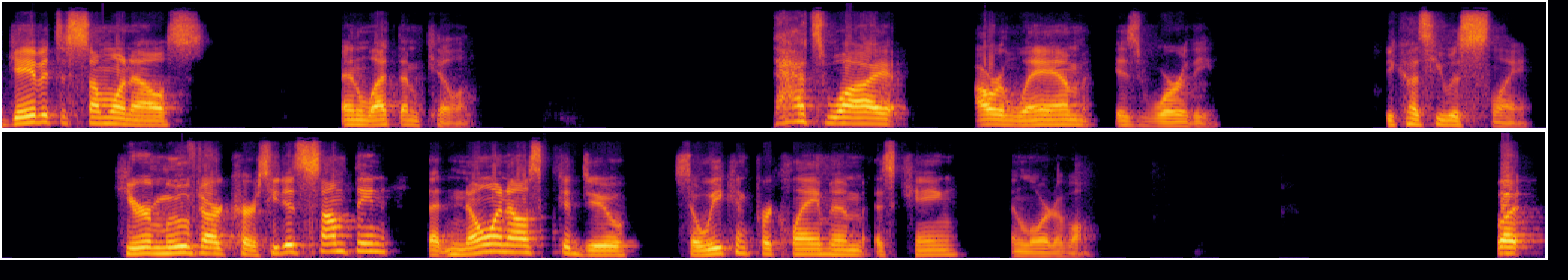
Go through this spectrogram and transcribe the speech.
gave it to someone else, and let them kill him. That's why our lamb is worthy, because he was slain. He removed our curse. He did something that no one else could do, so we can proclaim him as King and Lord of all. But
